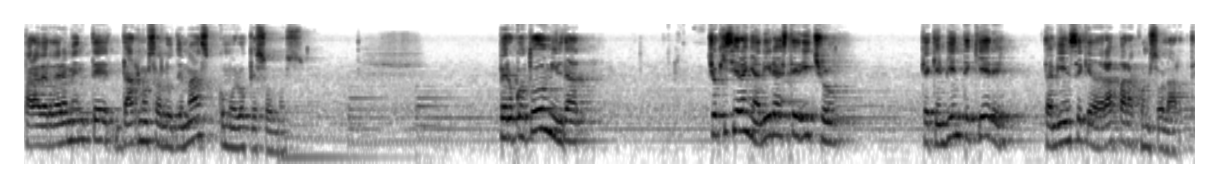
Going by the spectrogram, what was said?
para verdaderamente darnos a los demás como lo que somos. Pero con toda humildad, yo quisiera añadir a este dicho que quien bien te quiere, también se quedará para consolarte.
